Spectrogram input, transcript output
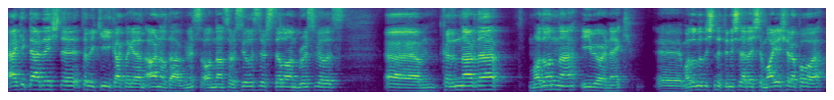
erkeklerde işte tabii ki ilk akla gelen Arnold abimiz. Ondan sonra Sylvester Stallone, Bruce Willis. E, kadınlarda Madonna iyi bir örnek. Madonna dışında tenisçilerde işte Maria Sharapova,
